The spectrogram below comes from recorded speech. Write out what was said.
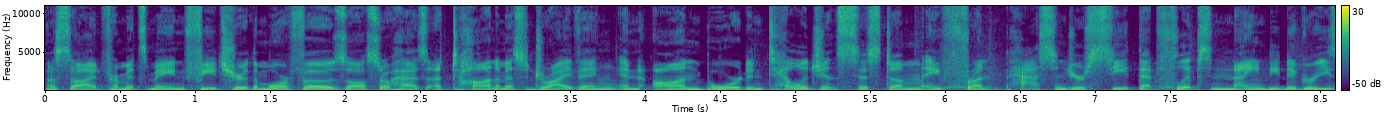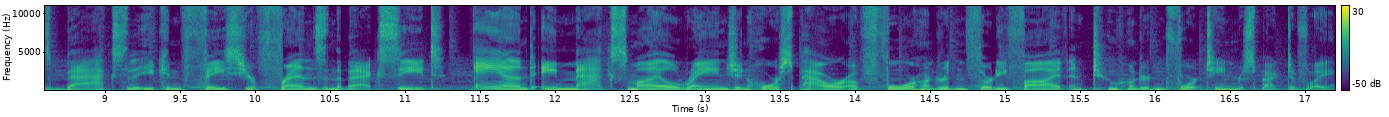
Aside from its main feature, the Morphos also has autonomous driving, an onboard intelligence system, a front passenger seat that flips 90 degrees back so that you can face your friends in the back seat, and a max mile range and horsepower of 435 and 214 respectively.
